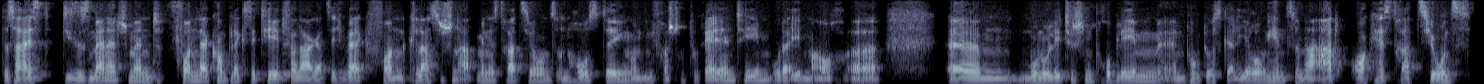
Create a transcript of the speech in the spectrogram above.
Das heißt, dieses Management von der Komplexität verlagert sich weg von klassischen Administrations- und Hosting- und infrastrukturellen Themen oder eben auch äh, ähm, monolithischen Problemen in puncto Skalierung hin zu einer Art Orchestrations-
